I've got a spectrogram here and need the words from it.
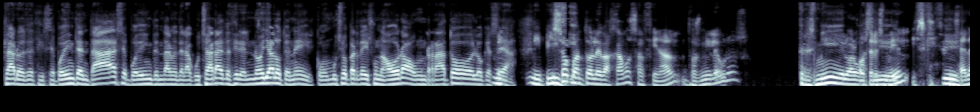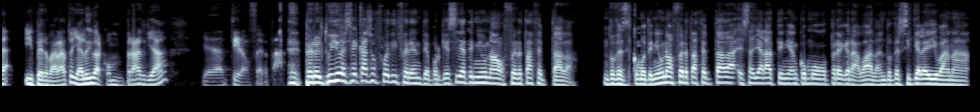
Claro, es decir, se puede intentar, se puede intentar meter la cuchara, es decir, el no ya lo tenéis, como mucho perdéis una hora o un rato, lo que sea. ¿Mi, piso cuánto le bajamos al final? ¿2.000 euros? 3.000 o algo o así. 3.000, es que ya era hiper barato, ya lo iba a comprar ya, ya tira oferta. Pero el tuyo, ese caso fue diferente, porque ese ya tenía una oferta aceptada. Entonces, como tenía una oferta aceptada, esa ya la tenían como pregrabada, entonces sí que la iban a,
